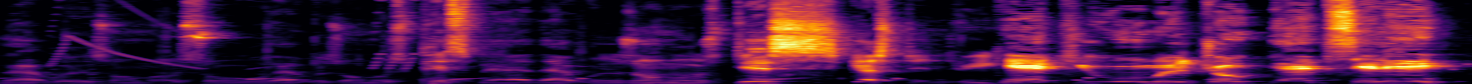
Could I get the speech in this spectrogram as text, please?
That was almost, oh, that was almost piss bad. That was almost disgusting. Three cats, you almost choked that silly.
